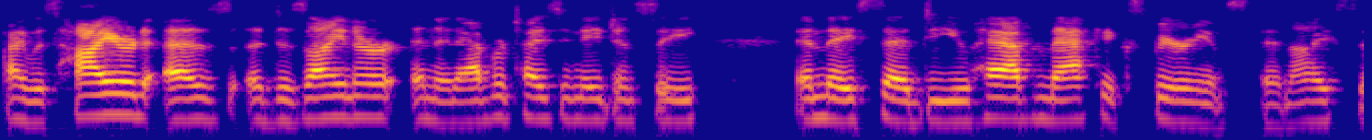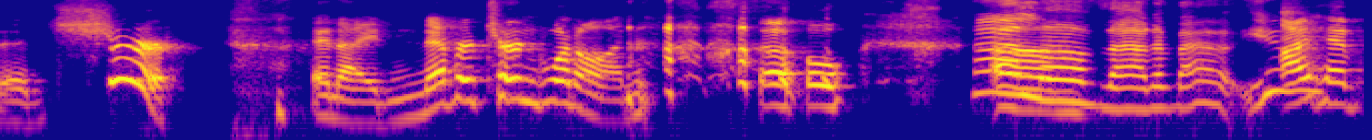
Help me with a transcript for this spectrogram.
I was hired as a designer in an advertising agency and they said, "Do you have Mac experience?" And I said, "Sure." and I never turned one on. so i Um, love that about you I have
